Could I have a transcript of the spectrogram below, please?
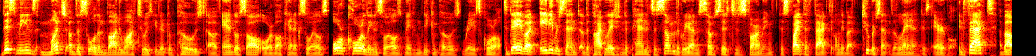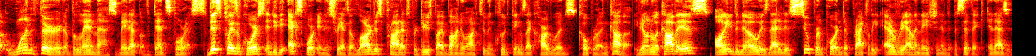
This means much of the soil in Vanuatu is either composed of andosol or volcanic soils, or coralline soils made from decomposed raised coral. Today, about 80% of the population depends to some degree on subsistence farming, despite the fact that only about 2% of the land is arable. In fact, about one third of the landmass is made up of dense forests. This plays, of course, into the export industry as the largest products produced by Vanuatu include things like hardwoods, copra, and kava. If you don't know what kava is, all you need to know is that it is super important to practically every island nation in the Pacific. It has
